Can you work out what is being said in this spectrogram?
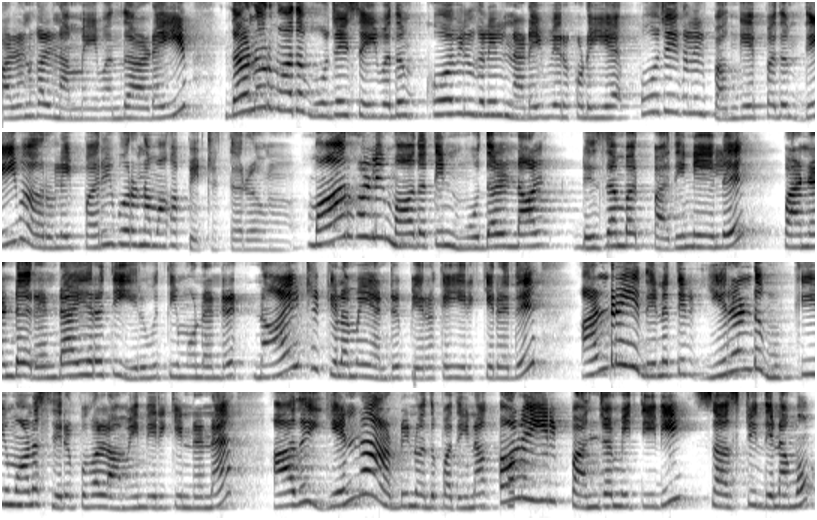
பலன்கள் நம்மை வந்து அடையும். தனுர்மாத பூஜை செய்வதும் கோவில்களில் நடைபெறக்கூடிய பூஜைகளில் பங்கேற்பதும் தெய்வ அருளை பரிபூரணமாக பெற்றுத்தரும். மார்கழி மாதத்தின் முதல் நாள் டிசம்பர் பதினேழு பன்னெண்டு ரெண்டாயிரத்தி இருபத்தி மூணு அன்று ஞாயிற்றுக்கிழமை அன்று பிறக்க இருக்கிறது. அன்றைய தினத்தில் இரண்டு முக்கியமான சிறப்புகள் அமைந்திருக்கின்றன. அது என்ன அப்படின்னு வந்து பார்த்தீங்கன்னா காலையில் பஞ்சமி திதி சஷ்டி தினமும்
